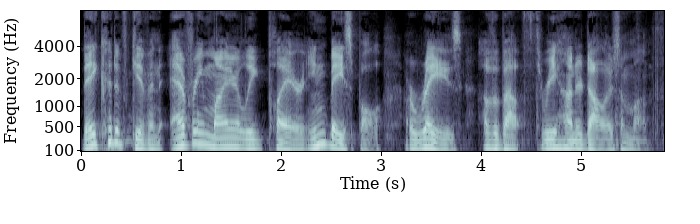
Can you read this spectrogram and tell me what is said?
they could have given every minor league player in baseball a raise of about three hundred dollars a month.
